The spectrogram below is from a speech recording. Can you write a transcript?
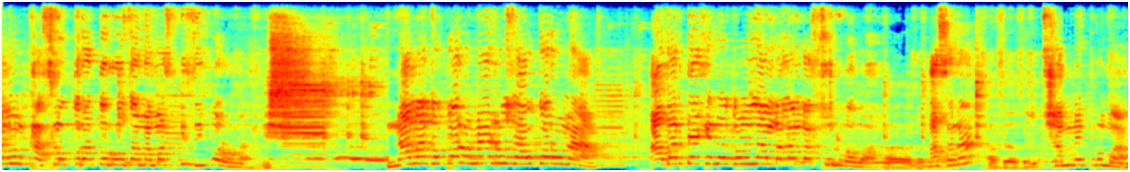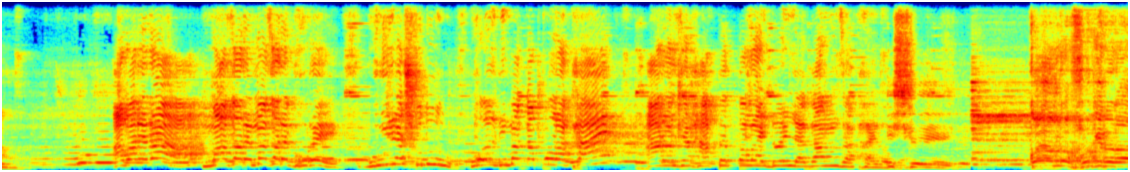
এমন খাসলো তোরা তো রোজা নামাজ কিছুই পড়ো না। নামাজও পড়ো না রোজাও করো না। আবার দেখেন ওগুলো লম্বা লম্বা চুল বাবা। হ্যাঁ। আছে না? আছে আছে। সামনে প্রমাণ। আবার এরা মাজারে মাজারে ঘুরে ঘুরে শুধু হলদি মাখা পোলা খায় আর ওই যে হাতের তলায় ডইলা গাঞ্জা খায় কয় আমরা ফকিরেরা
